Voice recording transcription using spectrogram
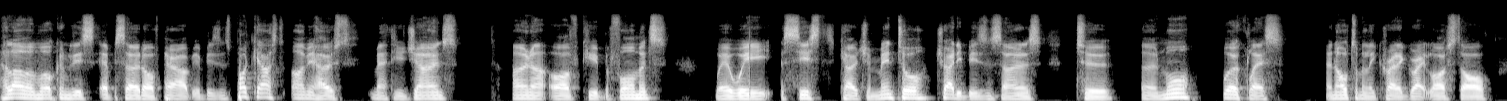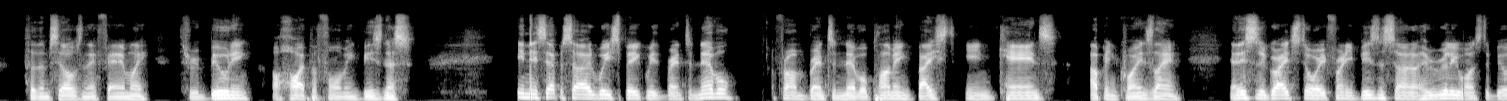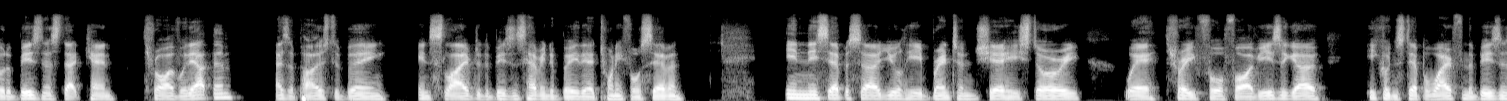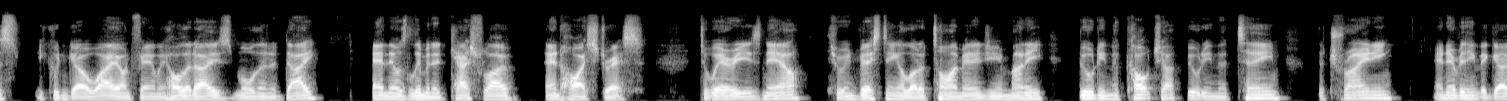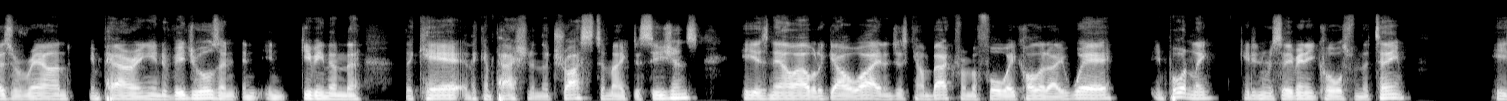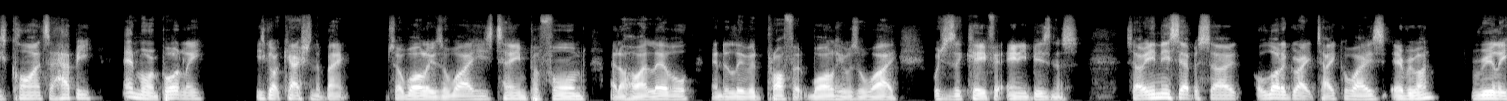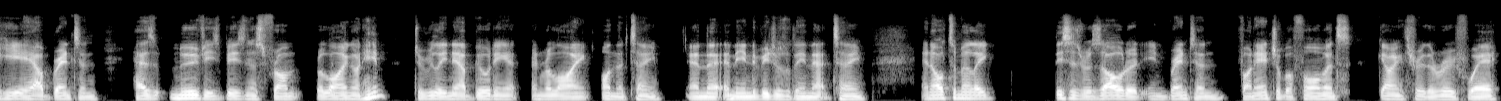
Hello and welcome to this episode of Power Up Your Business podcast. I'm your host, Matthew Jones, owner of Q Performance, where we assist, coach, and mentor tradie business owners to earn more, work less, and ultimately create a great lifestyle for themselves and their family through building a high performing business. In this episode, we speak with Brenton Neville from Brenton Neville Plumbing, based in Cairns, up in Queensland. Now, this is a great story for any business owner who really wants to build a business that can thrive without them, as opposed to being enslaved to the business, having to be there 24 7. In this episode, you'll hear Brenton share his story where three, four, five years ago, he couldn't step away from the business. He couldn't go away on family holidays more than a day. And there was limited cash flow and high stress to where he is now through investing a lot of time, energy, and money building the culture, building the team, the training, and everything that goes around empowering individuals and, and, and giving them the, the care and the compassion and the trust to make decisions. He is now able to go away and just come back from a four week holiday where, importantly, he didn't receive any calls from the team. His clients are happy. And more importantly, he's got cash in the bank. So while he was away, his team performed at a high level and delivered profit while he was away, which is a key for any business. So in this episode, a lot of great takeaways, everyone. Really hear how Brenton has moved his business from relying on him to really now building it and relying on the team and the and the individuals within that team. And ultimately, this has resulted in Brenton financial performance going through the roof where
